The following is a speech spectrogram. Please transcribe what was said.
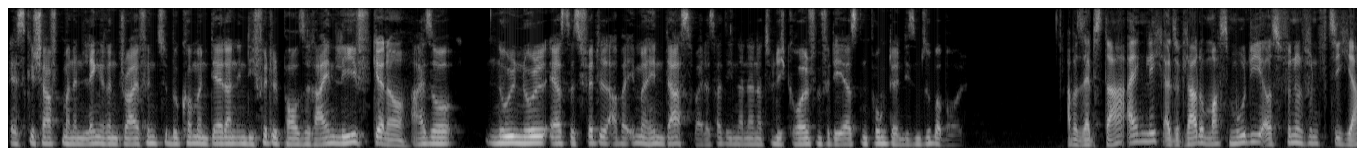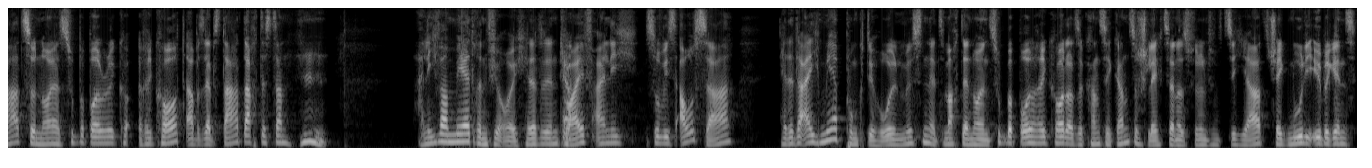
es geschafft, mal einen längeren Drive hinzubekommen, der dann in die Viertelpause reinlief. Genau. Also 0-0 erstes Viertel, aber immerhin das, weil das hat ihnen dann natürlich geholfen für die ersten Punkte in diesem Super Bowl. Aber selbst da eigentlich, also klar, du machst Moody aus 55 Jahren zu neuer Super Bowl-Rekord, aber selbst da dachtest dann, hm, eigentlich war mehr drin für euch. Hättet ihr den Drive ja. eigentlich, so wie es aussah, hättet ihr eigentlich mehr Punkte holen müssen. Jetzt macht er einen neuen Super Bowl-Rekord, also kann es nicht ganz so schlecht sein aus 55 Yards. Jake Moody übrigens,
